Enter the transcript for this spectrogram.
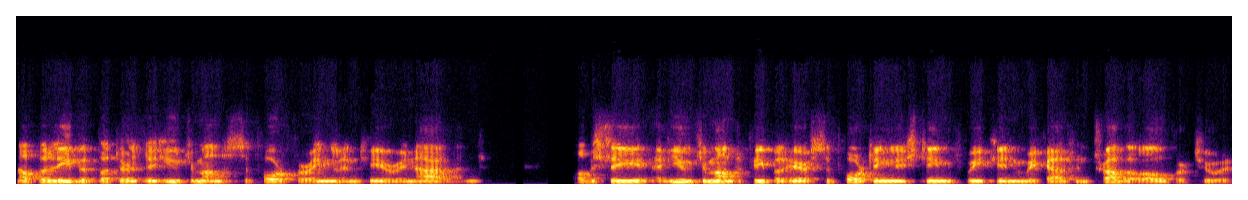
not believe it, but there's a huge amount of support for England here in Ireland. Obviously, a huge amount of people here support English teams week in, week out, and travel over to it.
